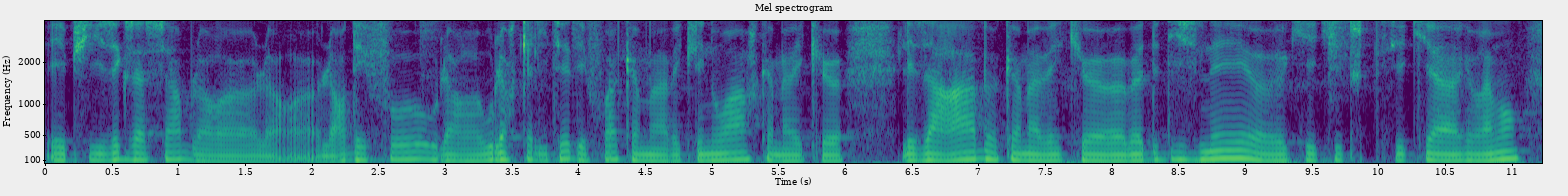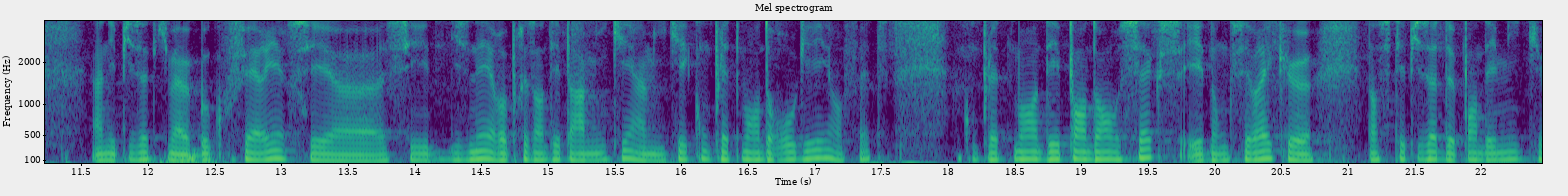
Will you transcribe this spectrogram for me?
et puis ils exacerbent leurs euh, leurs, euh, défauts ou leurs ou leurs qualités, des fois, comme avec les Noirs, comme avec euh, les Arabes, comme avec bah, Disney, qui, qui, qui- a vraiment un épisode qui m'a beaucoup fait rire. C'est Disney est représenté par Mickey, un Mickey complètement drogué, en fait, complètement dépendant au sexe. Et donc, c'est vrai que dans cet épisode de pandémique,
